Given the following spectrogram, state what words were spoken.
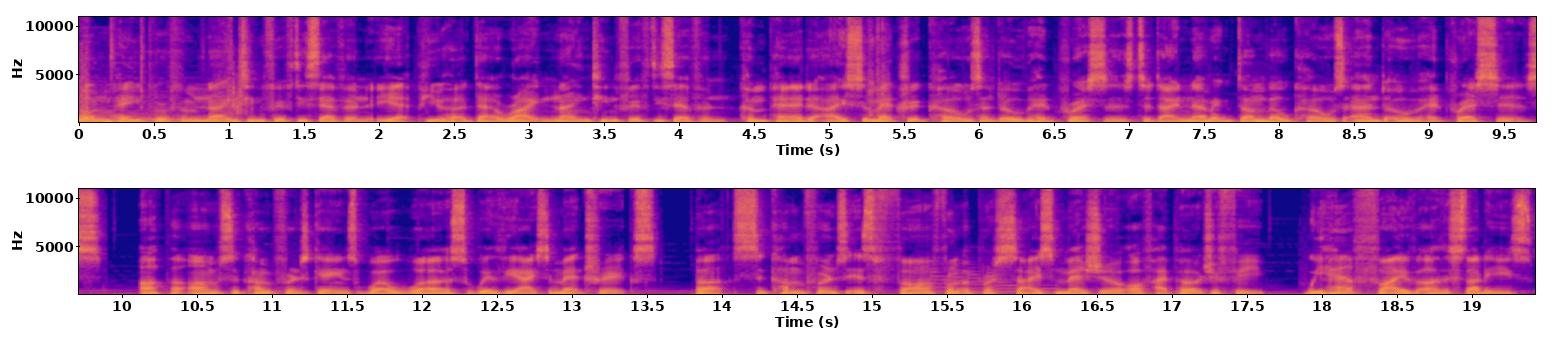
One paper from 1957, yep you heard that right, 1957, compared isometric curls and overhead presses to dynamic dumbbell curls and overhead presses. Upper arm circumference gains were worse with the isometrics, but circumference is far from a precise measure of hypertrophy. We have five other studies.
